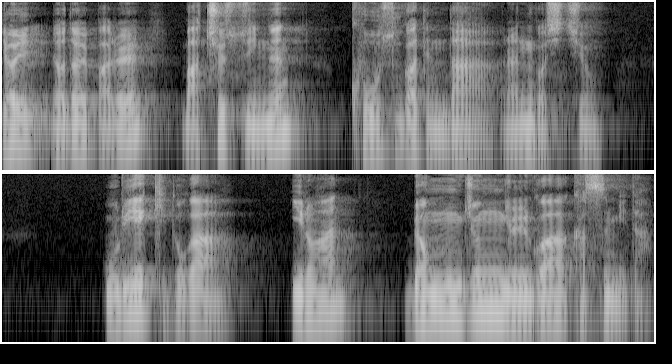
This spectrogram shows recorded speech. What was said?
18발을 맞출 수 있는 고수가 된다라는 것이죠. 우리의 기도가 이러한 명중률과 같습니다.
